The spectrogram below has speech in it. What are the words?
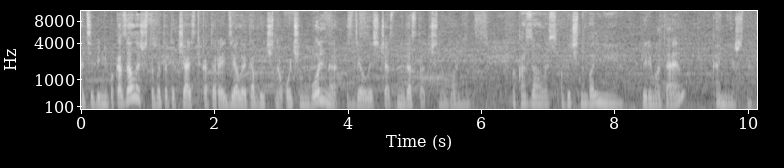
А тебе не показалось, что вот эта часть, которая делает обычно очень больно, сделала сейчас недостаточно больно? Показалось, обычно больнее. Перемотаем? Конечно.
